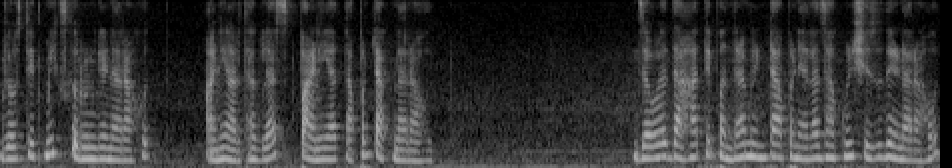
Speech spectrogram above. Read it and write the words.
व्यवस्थित मिक्स करून घेणार आहोत आणि अर्धा ग्लास पाणी यात आपण टाकणार आहोत. जवळ दहा ते पंधरा मिनटं आपण याला झाकून शिजू देणार आहोत.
